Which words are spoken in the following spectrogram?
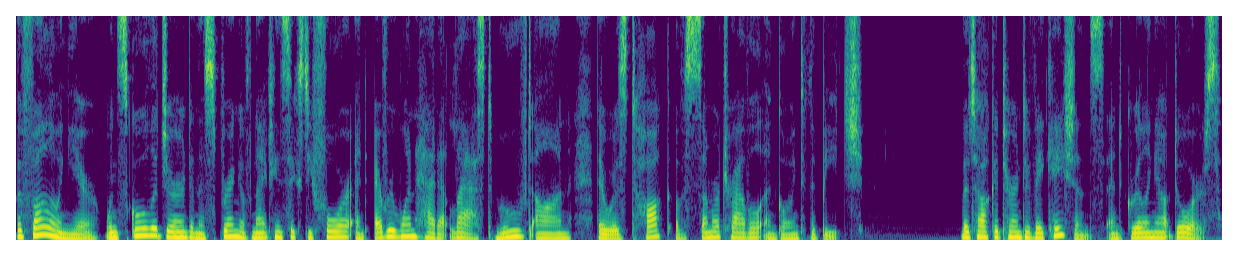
The following year, when school adjourned in the spring of 1964 and everyone had at last moved on, there was talk of summer travel and going to the beach. The talk had turned to vacations and grilling outdoors,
